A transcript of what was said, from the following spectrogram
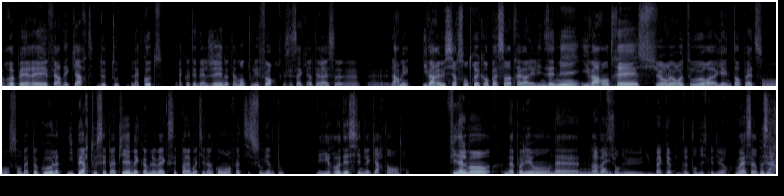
repérer et faire des cartes de toute la côte à côté d'Alger, et notamment tous les forts, parce que c'est ça qui intéresse euh, euh, l'armée. Il va réussir son truc en passant à travers les lignes ennemies, il va rentrer, sur le retour, euh, il y a une tempête, son, son bateau coule, il perd tous ses papiers, mais comme le mec, c'est pas la moitié d'un con, en fait, il se souvient de tout. Et il redessine les cartes en rentrant. Finalement, Napoléon. L'invention du, du backup de ton disque dur. Ouais, c'est un peu ça.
